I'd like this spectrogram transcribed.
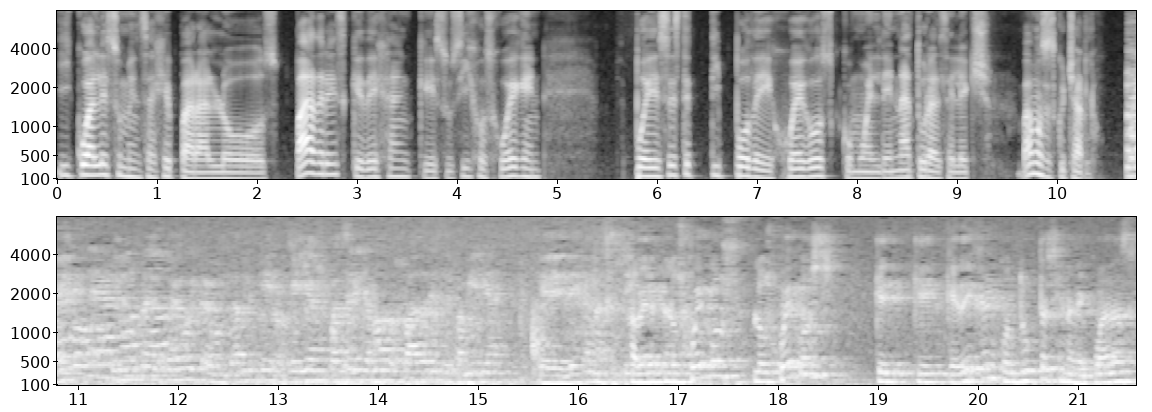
y cuál es su mensaje para los padres que dejan que sus hijos jueguen pues este tipo de juegos como el de Natural Selection. Vamos a escucharlo. A ver, los juegos, los juegos que, que, dejan conductas inadecuadas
